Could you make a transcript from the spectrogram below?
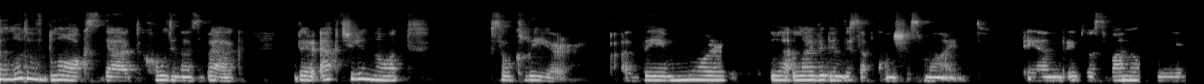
a lot of blocks that holding us back, they're actually not so clear. Uh, they're more live within the subconscious mind. And it was one of the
